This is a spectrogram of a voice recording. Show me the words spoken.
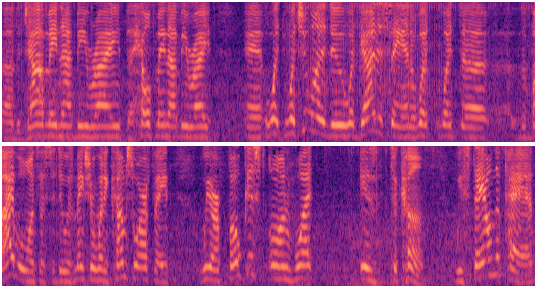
uh, the job may not be right, the health may not be right. And what what you want to do, what God is saying, and what what uh, the Bible wants us to do is make sure when it comes to our faith, we are focused on what is to come. We stay on the path.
